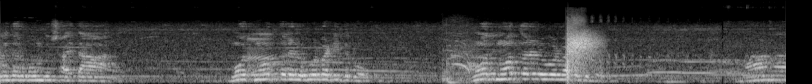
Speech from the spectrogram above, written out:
আমি তোর বন্ধু শয়তান। মত মত তোর উপর বাটি দেবো। মত মত তোর উপর বাটি দেবো। না না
